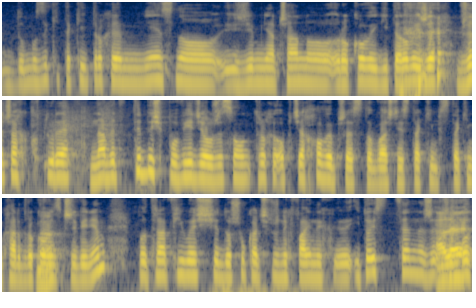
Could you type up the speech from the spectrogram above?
do muzyki takiej trochę mięsno-ziemniaczano-rokowej, gitarowej, że w rzeczach, które nawet ty byś powiedział, że są trochę obciachowe przez to właśnie z takim, z takim hard rockowym no. skrzywieniem, potrafiłeś się doszukać różnych fajnych e, i to jest cenne, że, ale, że bo,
